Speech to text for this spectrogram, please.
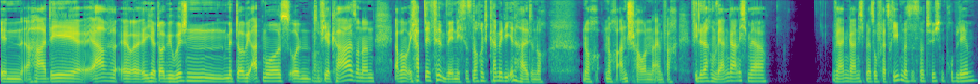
in HDR, äh, hier Dolby Vision mit Dolby Atmos und mhm. 4K, sondern aber ich habe den Film wenigstens noch und ich kann mir die Inhalte noch noch noch anschauen einfach. Viele Sachen werden gar nicht mehr werden gar nicht mehr so vertrieben, das ist natürlich ein Problem.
